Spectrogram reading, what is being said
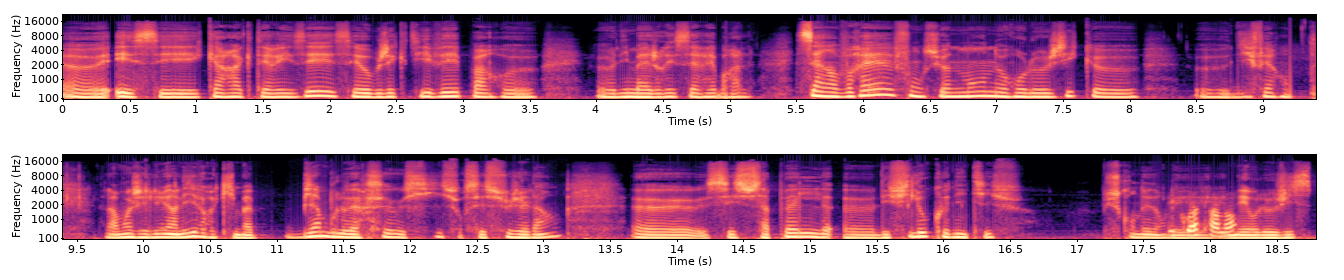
Euh, et c'est caractérisé, c'est objectivé par l'imagerie cérébrale. C'est un vrai fonctionnement neurologique différent. Alors moi j'ai lu un livre qui m'a bien bouleversé aussi sur ces sujets-là. ça s'appelle les philocognitifs puisqu'on est dans les néologismes.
